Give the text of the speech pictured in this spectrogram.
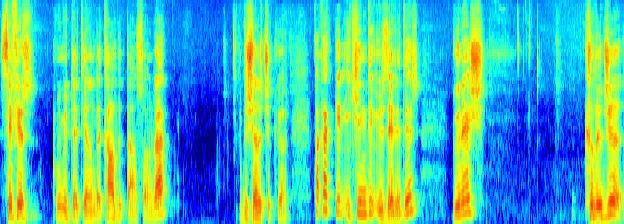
Sefir bir müddet yanında kaldıktan sonra dışarı çıkıyor. Fakat bir ikindi üzeridir. Güneş kılıcı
